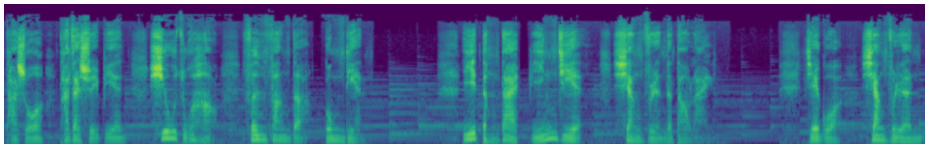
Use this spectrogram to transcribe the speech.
他说他在水边修筑好芬芳的宫殿，以等待迎接湘夫人的到来。结果湘夫人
